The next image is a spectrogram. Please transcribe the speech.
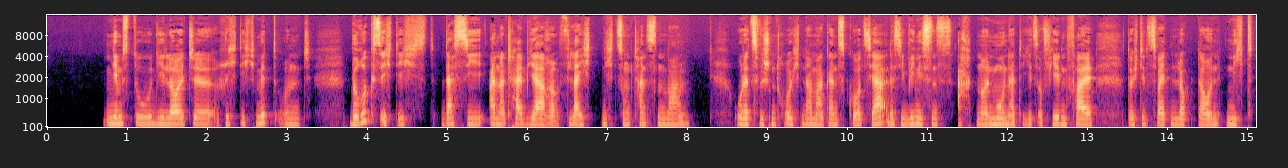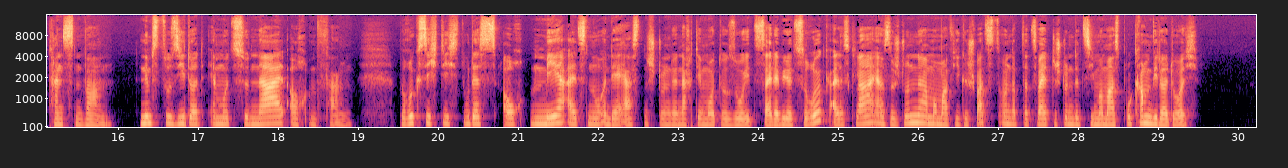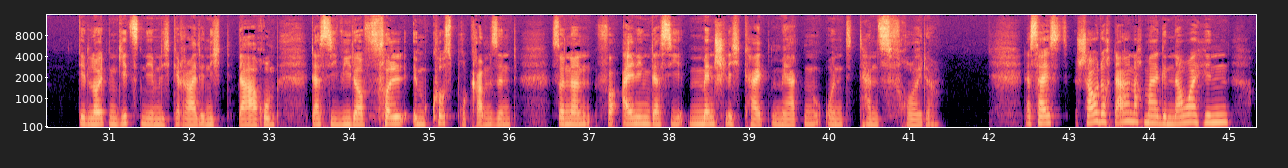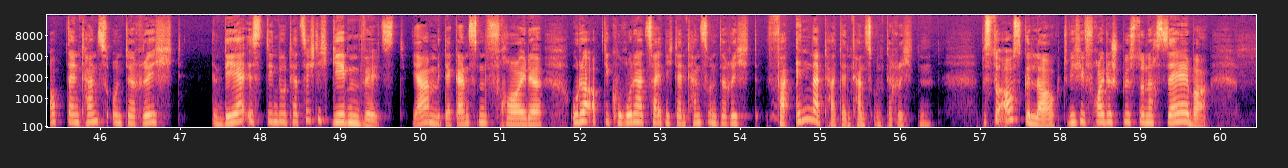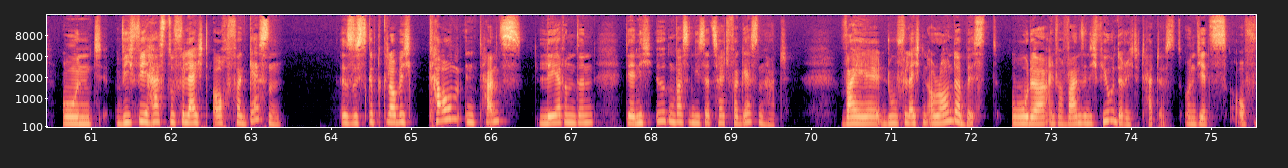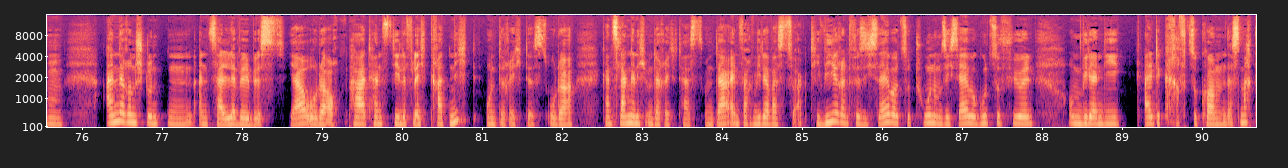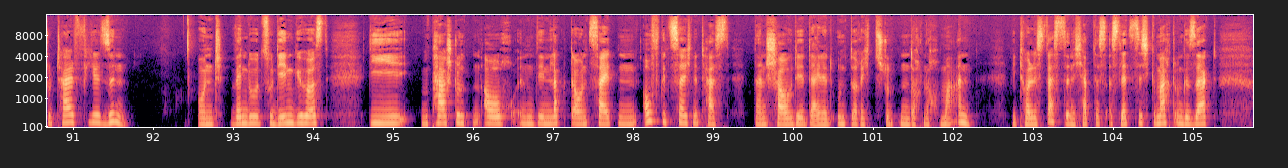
Nimmst du die Leute richtig mit und berücksichtigst, dass sie anderthalb Jahre vielleicht nicht zum Tanzen waren? Oder zwischendurch noch mal ganz kurz, ja, dass sie wenigstens acht, neun Monate jetzt auf jeden Fall durch den zweiten Lockdown nicht tanzen waren. Nimmst du sie dort emotional auch empfangen? Berücksichtigst du das auch mehr als nur in der ersten Stunde nach dem Motto, so, jetzt seid ihr wieder zurück, alles klar, erste Stunde haben wir mal viel geschwatzt und ab der zweiten Stunde ziehen wir mal das Programm wieder durch. Den Leuten geht's nämlich gerade nicht darum, dass sie wieder voll im Kursprogramm sind, sondern vor allen Dingen, dass sie Menschlichkeit merken und Tanzfreude. Das heißt, schau doch da nochmal genauer hin, ob dein Tanzunterricht der ist, den du tatsächlich geben willst, ja, mit der ganzen Freude, oder ob die Corona-Zeit nicht dein Tanzunterricht verändert hat, dein Tanzunterrichten. Bist du ausgelaugt? Wie viel Freude spürst du noch selber? Und wie viel hast du vielleicht auch vergessen? Also es gibt, glaube ich, kaum einen Tanzlehrenden, der nicht irgendwas in dieser Zeit vergessen hat weil du vielleicht ein Allrounder bist oder einfach wahnsinnig viel unterrichtet hattest und jetzt auf einem anderen Stundenanzahl-Level bist, ja, oder auch ein paar Tanzstile vielleicht gerade nicht unterrichtest oder ganz lange nicht unterrichtet hast und da einfach wieder was zu aktivieren, für sich selber zu tun, um sich selber gut zu fühlen, um wieder in die alte Kraft zu kommen. Das macht total viel Sinn. Und wenn du zu denen gehörst, die ein paar Stunden auch in den Lockdown-Zeiten aufgezeichnet hast, dann schau dir deine Unterrichtsstunden doch nochmal an. Wie toll ist das denn? Ich habe das erst letztlich gemacht und gesagt,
